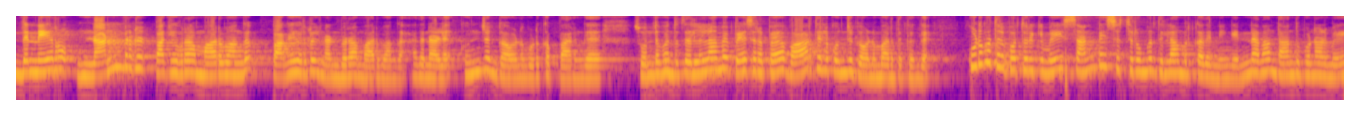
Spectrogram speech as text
இந்த நேரம் நண்பர்கள் பகைவராக மாறுவாங்க. பகைவர்கள் நண்பராக மாறுவாங்க. அதனால் கொஞ்சம் கவனம் கொடுக்க பாருங்கள் சொந்த பந்தத்தில் எல்லாமே பேசுகிறப்ப வார்த்தையில் கொஞ்சம் கவனமாக இருந்துக்கோங்க. குடும்பத்தில் பொறுத்த வரைக்குமே சண்டை சச்சரவுங்கிறது இல்லாமல் இருக்காது. நீங்கள் என்ன தான் தாந்து போனாலுமே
